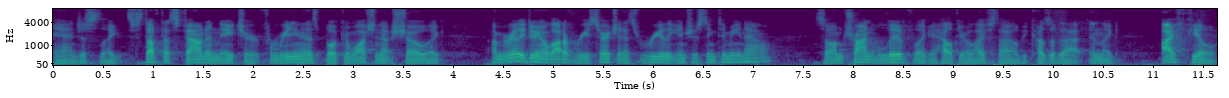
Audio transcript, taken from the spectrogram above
and just like stuff that's found in nature from reading this book and watching that show like I'm really doing a lot of research and it's really interesting to me now. So I'm trying to live like a healthier lifestyle because of that and like I feel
